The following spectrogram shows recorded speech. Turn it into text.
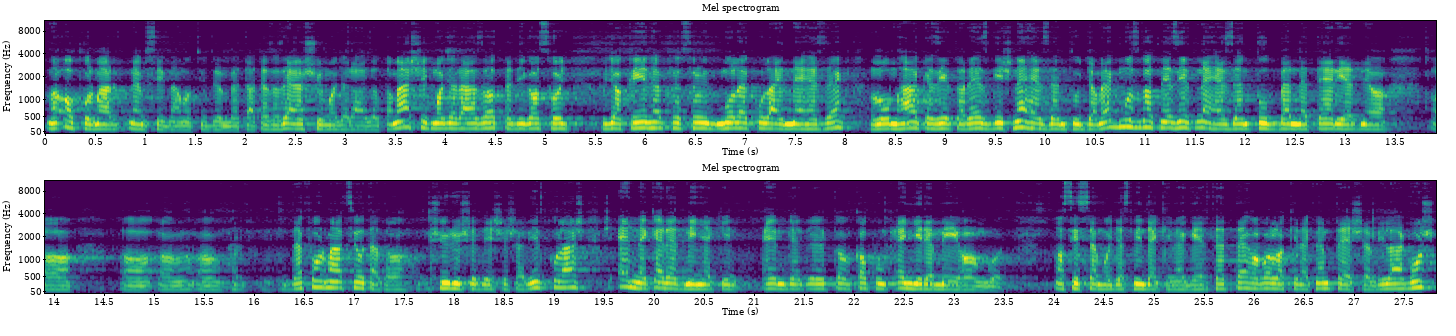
na akkor már nem szívnám a tüdőmbe. Tehát ez az első magyarázat. A másik magyarázat pedig az, hogy ugye a kénhexafluorid molekulái nehezek, lomhák, ezért a rezgés nehezen tudja megmozgatni, ezért nehezen tud benne terjedni a, a, a, a, a deformáció, tehát a sűrűsödés és a ritkulás, és ennek eredményeként kapunk ennyire mély hangot. Azt hiszem, hogy ezt mindenki megértette. Ha valakinek nem teljesen világos,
